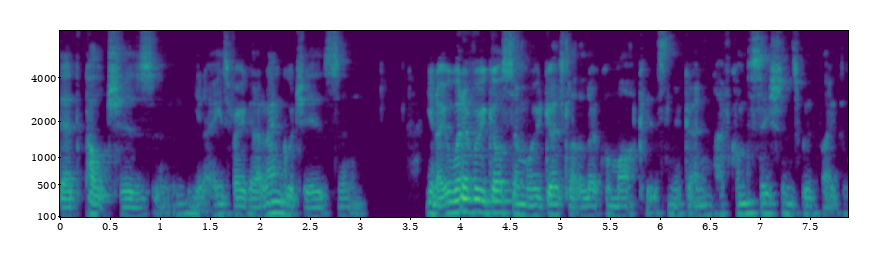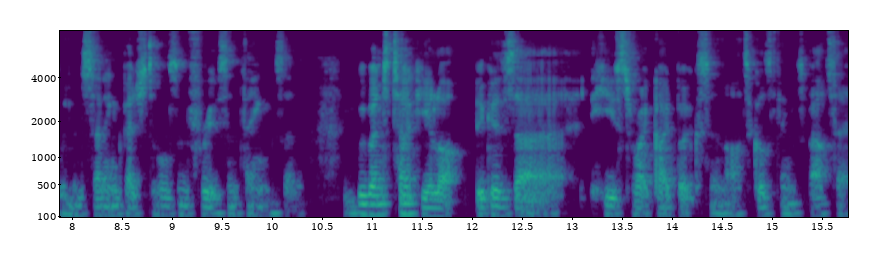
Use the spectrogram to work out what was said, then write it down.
their cultures, and you know, he's very good at languages and you know, whenever we go somewhere, we'd go to like the local markets and we'd go and have conversations with like the women selling vegetables and fruits and things. And we went to Turkey a lot because uh, he used to write guidebooks and articles, things about it.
